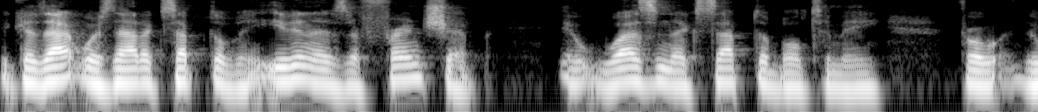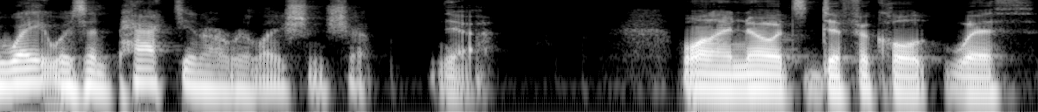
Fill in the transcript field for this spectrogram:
Because that was not acceptable to me. Even as a friendship, it wasn't acceptable to me for the way it was impacting our relationship. Yeah. Well, I know it's difficult with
